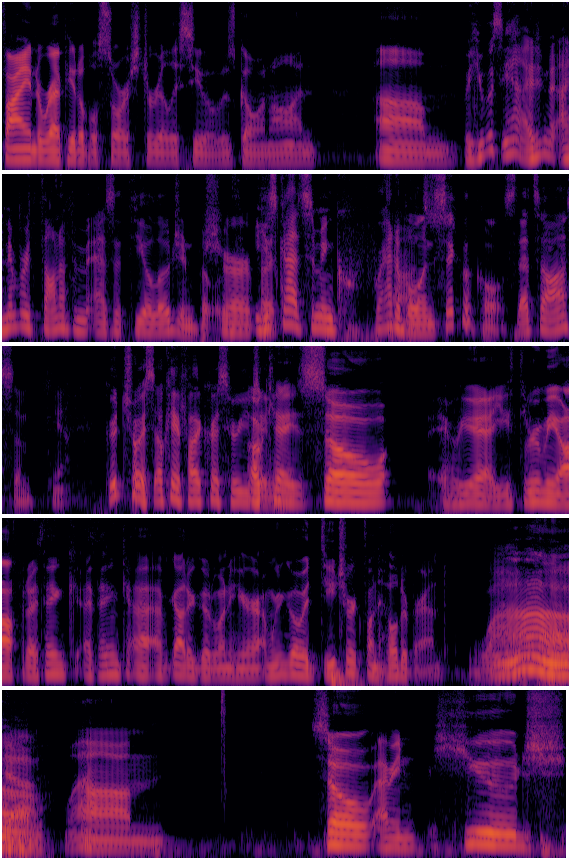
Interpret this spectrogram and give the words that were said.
find a reputable source to really see what was going on. Um, But he was, yeah. I didn't. I never thought of him as a theologian, but Sure, he's but- got some incredible No, encyclicals. That's awesome. Yeah. good choice. Okay, Father Chris, who are you taking? Okay, so oh, yeah, you threw me off, but I think I think uh, I've got a good one here. I'm going to go with Dietrich von Hildebrand. Wow. Yeah. Wow. Um, so I mean, huge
